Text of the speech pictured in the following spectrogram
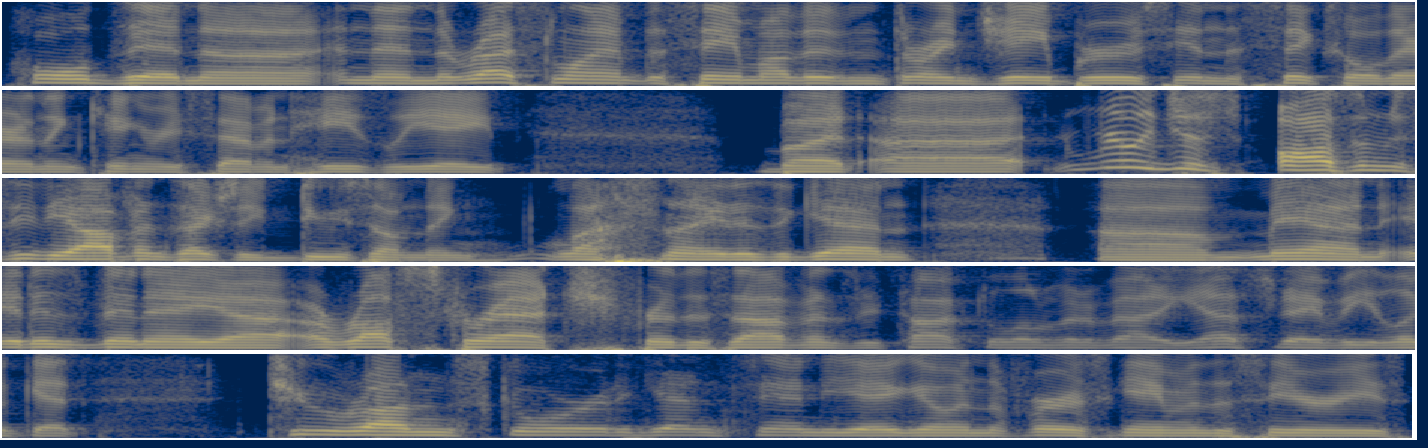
holds in. Uh, and then the rest lineup the same, other than throwing Jay Bruce in the 6 hole there, and then Kingery 7, Haseley 8. But uh, really just awesome to see the offense actually do something last night, as again, um, man, it has been a uh, a rough stretch for this offense. We talked a little bit about it yesterday, but you look at two runs scored against San Diego in the first game of the series,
